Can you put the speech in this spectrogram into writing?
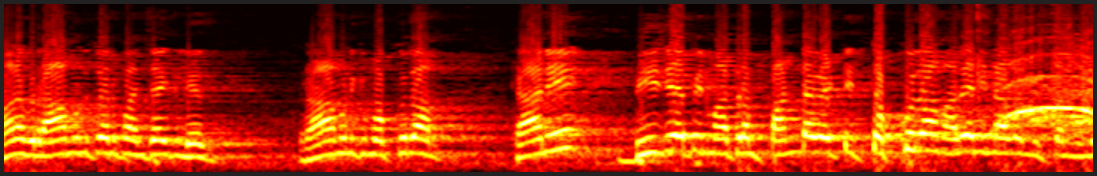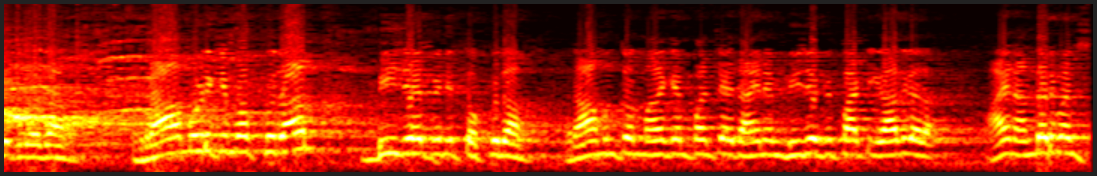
మనకు రామునితో పంచాయతీ లేదు. రామునికి మొక్కుదాం. కానీ బీజేపీని మాత్రం పండబెట్టి తొక్కుదాం. అదే నినాదం ఇస్తాం ముందుకు పోదాం. రాముడికి మొక్కుదాం బీజేపీని తొక్కుదాం. రామునితో మనకేం పంచాయతీ? ఆయన బీజేపీ పార్టీ కాదు కదా. ఆయన అందరి మనిషి.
